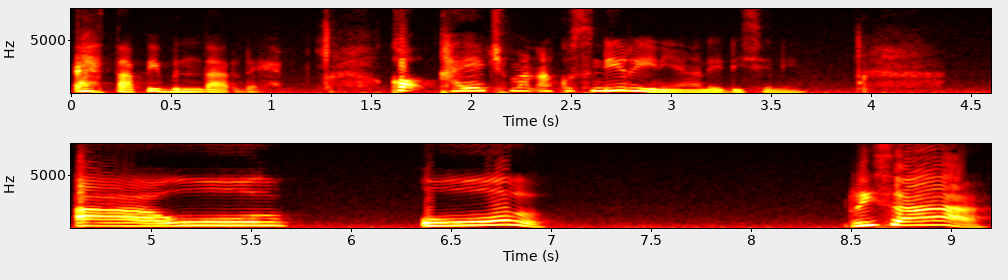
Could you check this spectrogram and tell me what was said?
Eh tapi bentar deh Kok kayak cuman aku sendiri nih yang ada di sini Aul Ul Risa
